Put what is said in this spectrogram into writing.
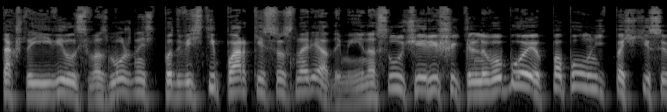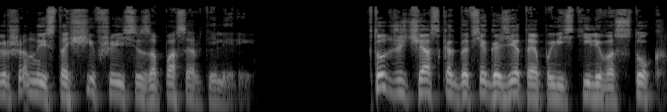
так что явилась возможность подвести парки со снарядами и на случай решительного боя пополнить почти совершенно истощившиеся запасы артиллерии. В тот же час, когда все газеты оповестили Восток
